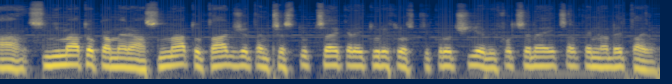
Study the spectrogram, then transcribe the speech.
a snímá to kamera. Snímá to tak, že ten přestupce, který tu rychlost překročí, je vyfocený celkem na detail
